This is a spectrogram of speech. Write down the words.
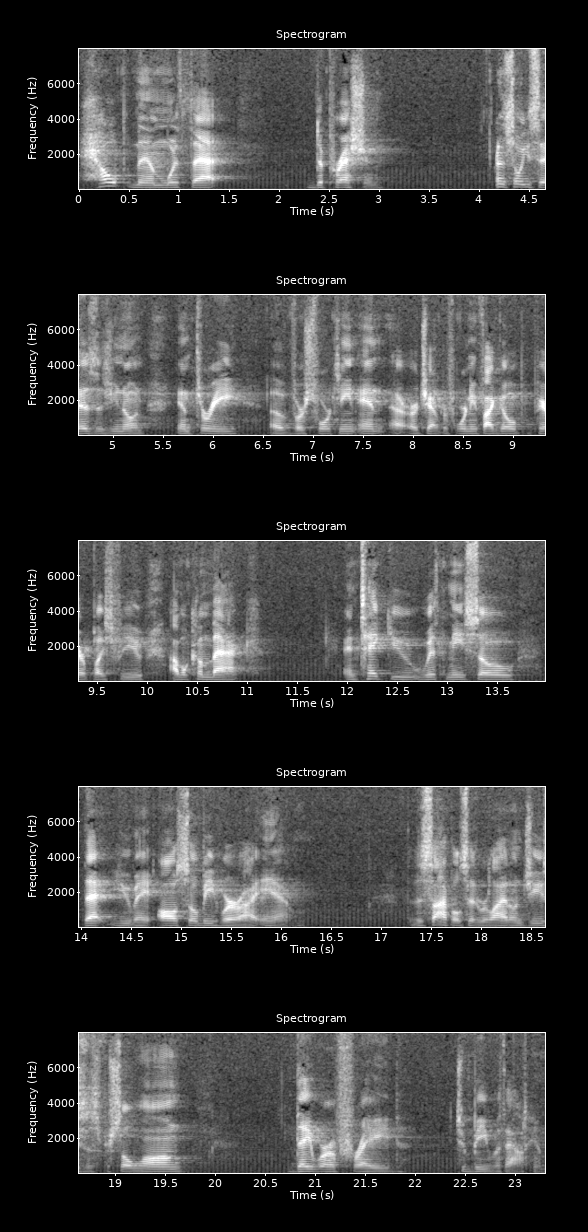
help them with that depression. And so he says, as you know, in, in 3 of verse 14, and, uh, or chapter 14, if I go prepare a place for you, I will come back and take you with me so that you may also be where I am. The disciples had relied on Jesus for so long, they were afraid to be without him.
